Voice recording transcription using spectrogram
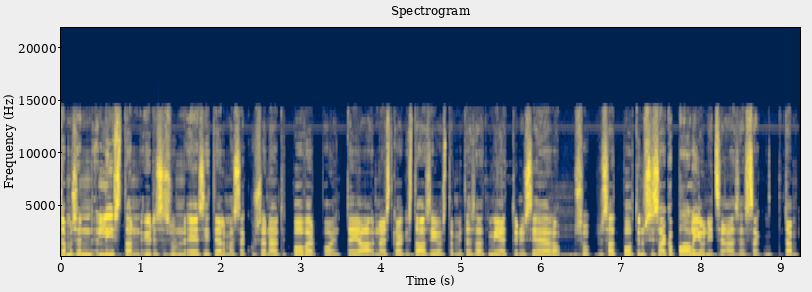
tämmöisen listan yhdessä sun esitelmässä, kun sä näytit PowerPointteja näistä kaikista asioista, mitä sä oot miettinyt. Su, sä oot pohtinut siis aika paljon itse asiassa tämän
